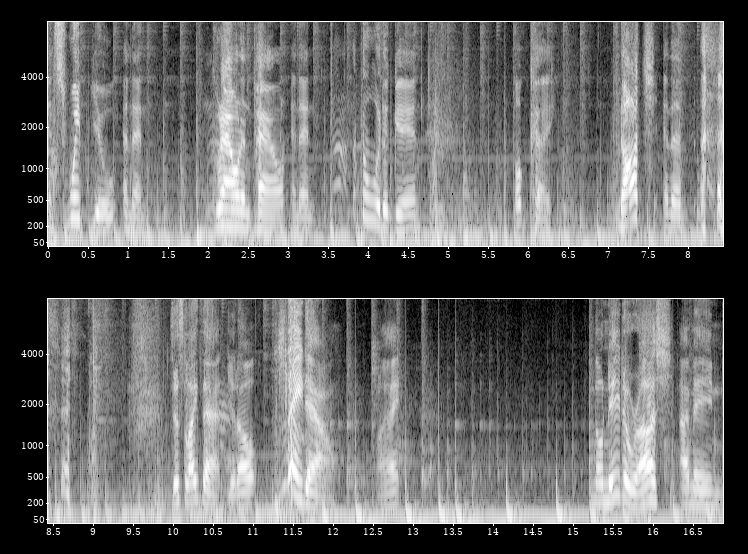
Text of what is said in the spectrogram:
And sweep you. And then ground and pound. And then do it again. Okay. Dodge. And then just like that, you know. Stay down. Right? No need to rush. I mean,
